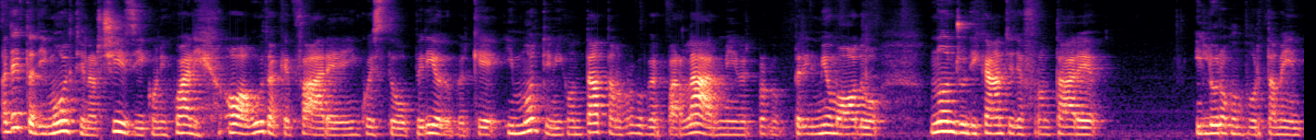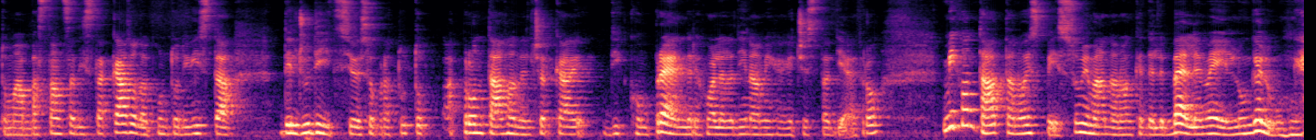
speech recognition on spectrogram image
a detta di molti narcisi con i quali ho avuto a che fare in questo periodo, perché in molti mi contattano proprio per parlarmi, per, proprio per il mio modo non giudicante di affrontare il loro comportamento, ma abbastanza distaccato dal punto di vista del giudizio e soprattutto approntato nel cercare di comprendere qual è la dinamica che ci sta dietro, mi contattano e spesso mi mandano anche delle belle mail lunghe lunghe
